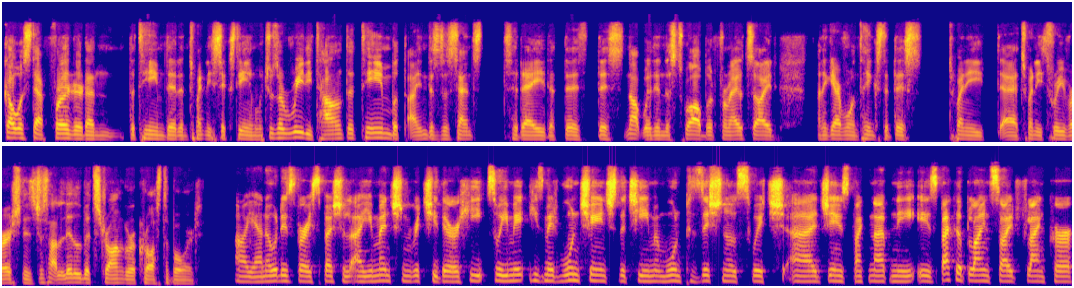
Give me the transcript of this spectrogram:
go a step further than the team did in 2016, which was a really talented team. But I think there's a sense today that this, this not within the squad, but from outside, I think everyone thinks that this 2023 uh, version is just a little bit stronger across the board. Oh yeah, no, it is very special. Uh, you mentioned Richie there. He so he made he's made one change to the team and one positional switch. Uh, James McNabney is back at blindside flanker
